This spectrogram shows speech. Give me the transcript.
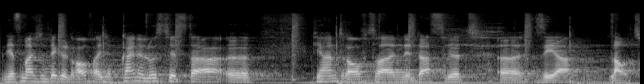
Und jetzt mache ich den Deckel drauf, weil ich habe keine Lust jetzt da äh, die Hand drauf zu halten, denn das wird äh, sehr laut.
